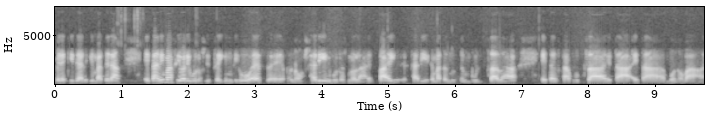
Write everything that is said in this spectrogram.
bere kidearekin batera, eta animazioari buruz hitz egin digu, ez? E, bueno, sari buruz nola ez bai, sari ematen duten bultzada, eta ezagutza, eta, eta bueno, ba,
